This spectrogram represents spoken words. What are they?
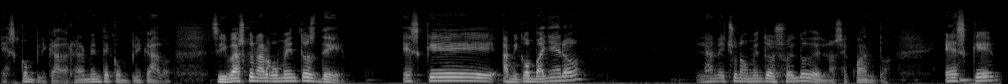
es complicado, realmente complicado. Si vas con argumentos de, es que a mi compañero le han hecho un aumento de sueldo del no sé cuánto, es que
